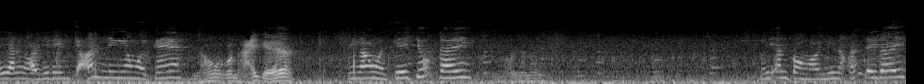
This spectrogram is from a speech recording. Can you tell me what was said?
đi anh ngồi vô đi em chở anh đi ra ngoài kia Đâu con Hải kìa. đi ra ngoài kia trước đi Ngồi cho nó. đi anh còn ngồi như anh đi đi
